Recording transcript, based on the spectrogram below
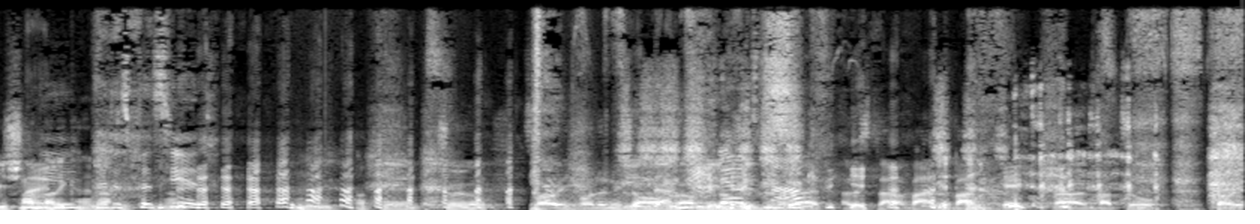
Die scheinen alle keine was ist passiert? Hm, Okay, Entschuldigung. Sorry, ich wollte nicht Vielen so leid. Alles klar, war, war ein Gag, war, war so. Sorry.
